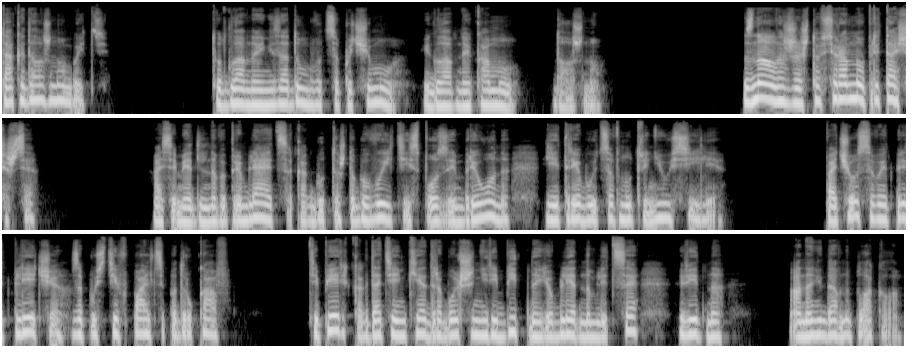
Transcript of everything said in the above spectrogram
Так и должно быть. Тут главное не задумываться, почему, и главное, кому должно. Знала же, что все равно притащишься. Ася медленно выпрямляется, как будто, чтобы выйти из позы эмбриона, ей требуются внутренние усилия. Почесывает предплечье, запустив пальцы под рукав. Теперь, когда тень кедра больше не рябит на ее бледном лице, видно, она недавно плакала.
